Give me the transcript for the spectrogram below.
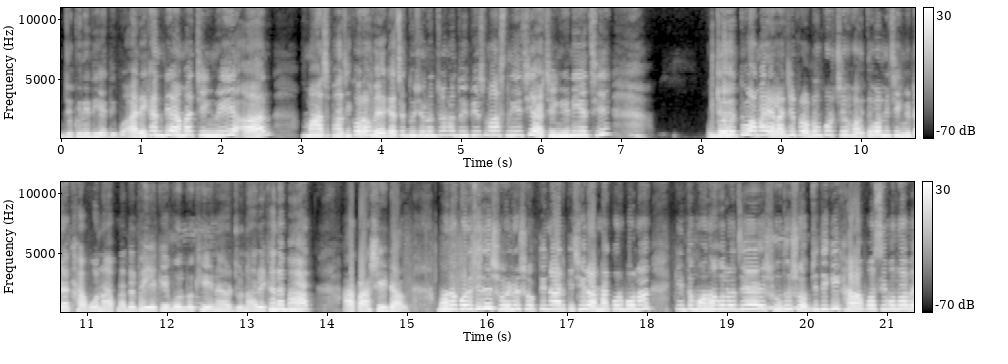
জুকিনি দিয়ে দিব। আর এখান দিয়ে আমার চিংড়ি আর মাছ ভাজি করা হয়ে গেছে দুজনের জন্য। দুই পিস মাছ নিয়েছি আর চিংড়ি নিয়েছি। যেহেতু আমার অ্যালার্জির প্রবলেম করছে হয়তো আমি চিংড়িটা খাব না। আপনাদের ভাইয়াকে বলব খেয়ে নেওয়ার জন্য। আর এখানে ভাত আর পাশেই ডাল। মনে করেছি যে শরীরের শক্তি না আর কিছুই রান্না করব না, কিন্তু মনে হলো যে শুধু সবজি দিয়ে কি খাওয়া পসিবল হবে,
